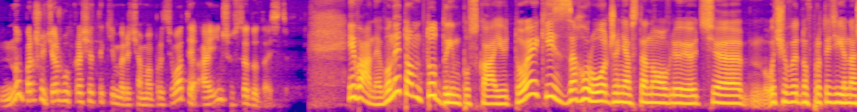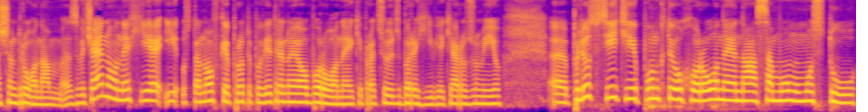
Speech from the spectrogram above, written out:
ну в першу чергу краще такими речами працювати, а інше все додасться. Іване, вони там то дим пускають, то якісь загородження встановлюють, е, очевидно, в протидію нашим дронам. Звичайно, у них є і установки протиповітряної оборони, які працюють з берегів, як я розумію. Е, Плюс всі ті пункти охорони на самому мосту.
